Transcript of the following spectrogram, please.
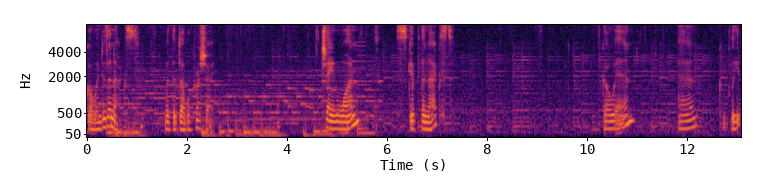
go into the next with the double crochet. Chain one, skip the next, go in and complete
